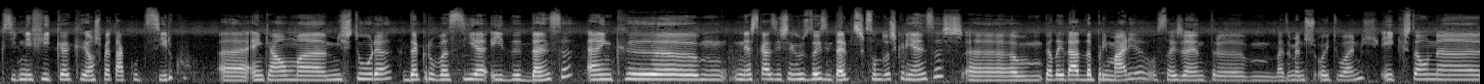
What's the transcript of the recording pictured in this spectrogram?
que significa que é um espetáculo de circo em que há uma mistura de acrobacia e de dança, em que, hum, neste caso, existem os dois intérpretes, que são duas crianças, uh, pela idade da primária, ou seja, entre hum, mais ou menos 8 anos, e que estão na,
